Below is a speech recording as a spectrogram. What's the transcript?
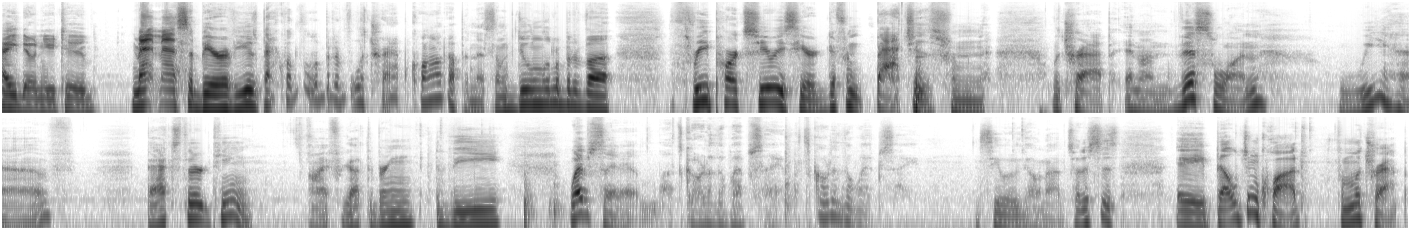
How you doing, YouTube? Matt Massive Beer Reviews back with a little bit of La Trappe Quad up in this. I'm doing a little bit of a three-part series here, different batches from La Trappe. And on this one, we have batch 13. I forgot to bring the website. Let's go to the website. Let's go to the website and see what's going on. So this is a Belgian quad from La Trappe,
